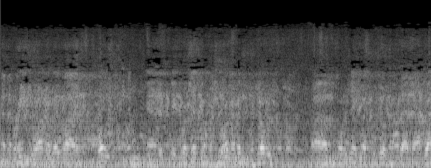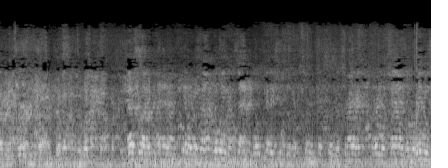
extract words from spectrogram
and the Marines are on their way by boat, and of course they've come ashore, and their mission is over, uh, overtake Western Field combat town, drive the insurgents out, so that's what we're looking for. That's right, and you know, without knowing exact locations of lunatics in the, tra- in the town, the Marines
